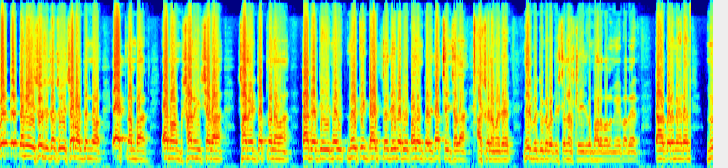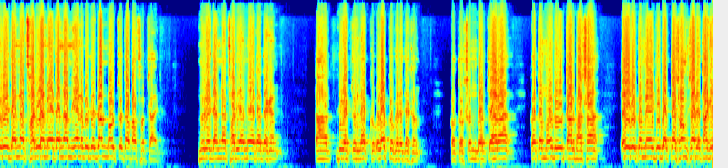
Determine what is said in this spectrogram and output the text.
প্রত্যেকটা মেয়ে শ্বশুর শাশুড়ির সেবার জন্য এক নাম্বার এবং স্বামীর সেবা, স্বামীর যত্ন নেওয়া তাদের যে নৈতিক দায়িত্ব যেভাবে পালন করে যাচ্ছে ইনশাল্লাহ, আসুন আমাদের নির্ভরযোগ্য প্রতিষ্ঠান আসলে এরকম ভালো ভালো মেয়ে পাবেন। তারপরে মেয়েটা নূরে জান্নাত ফারিয়া মেয়েটার নাম নিরানব্বইতে জন্ম, উচ্চতা পাঁচশো চার নূরে জান্নাত ফারিয়া মেয়েটা দেখেন, তার দিকে একটু লক্ষ্য লক্ষ্য করে দেখুন। কত সুন্দর চেহারা, কত মধুর তার ভাষা। এইরকম মেয়ে যদি একটা সংসারে থাকে,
